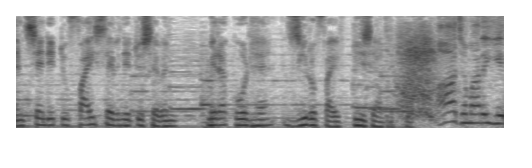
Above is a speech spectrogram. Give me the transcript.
and send it to five seven eight two seven मेरा कोड है ज़ीरो फाइव प्लीज़ याद रखिए। आज हमारे ये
